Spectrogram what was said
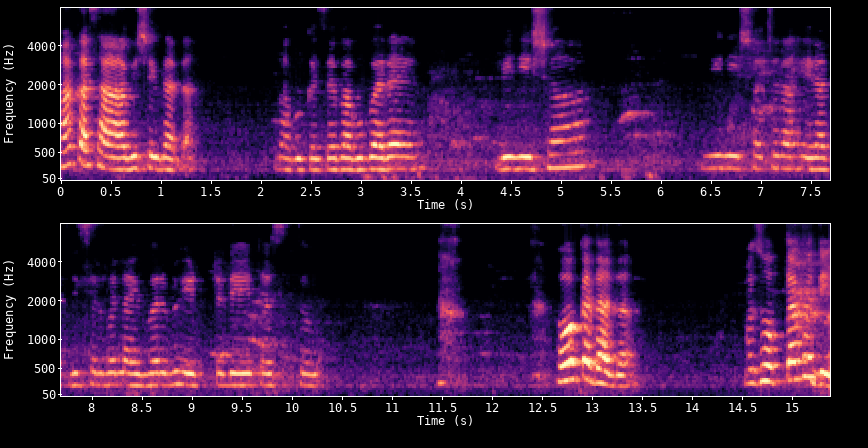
हा कसा अभिषेक दादा? बाबू कसं आहे? बाबू बरं आहे? मी निशा मी निशाच्या आहे रात्री सर्व लाईव्हवर भेट देत असतो. हो का दादा? मग झोपता कधी?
